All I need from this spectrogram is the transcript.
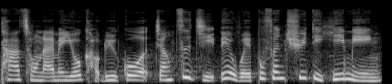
他从来没有考虑过将自己列为不分区第一名。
